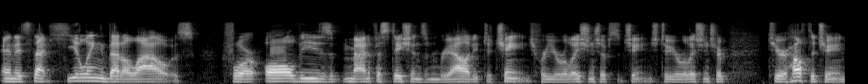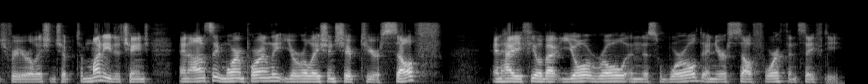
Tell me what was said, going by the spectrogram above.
and it's that healing that allows for all these manifestations in reality to change, for your relationships to change, to your relationship to your health to change, for your relationship to money to change, and honestly, more importantly, your relationship to yourself and how you feel about your role in this world and your self worth and safety.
